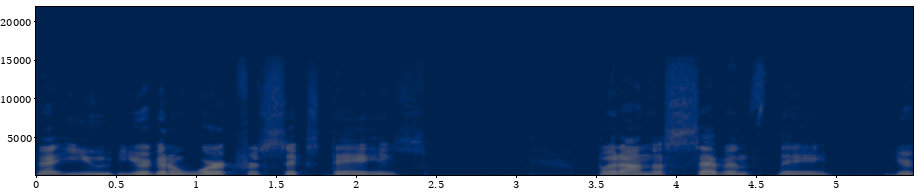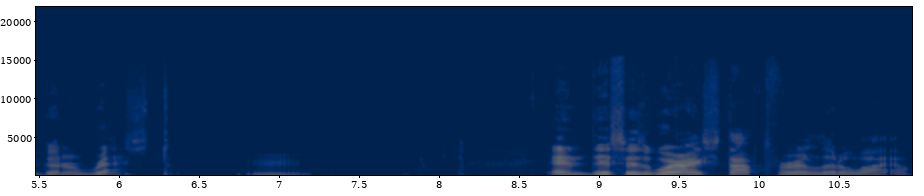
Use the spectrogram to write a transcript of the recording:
that you you're going to work for 6 days, but on the 7th day you're going to rest. And this is where I stopped for a little while.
